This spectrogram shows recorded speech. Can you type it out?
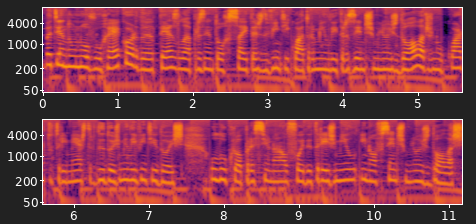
Batendo um novo recorde, a Tesla apresentou receitas de 24.300 milhões de dólares no quarto trimestre de 2022. O lucro operacional foi de 3.900 milhões de dólares.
